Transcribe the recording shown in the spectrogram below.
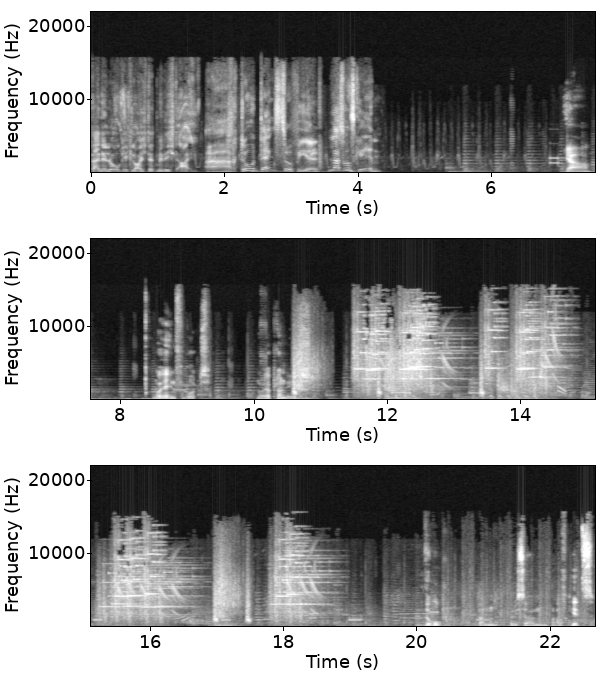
Deine Logik leuchtet mir nicht ein. Ach, du denkst zu viel. Lass uns gehen. Ja. Neuer Infobot. Neuer Planet. So, dann würde ich sagen, auf geht's.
